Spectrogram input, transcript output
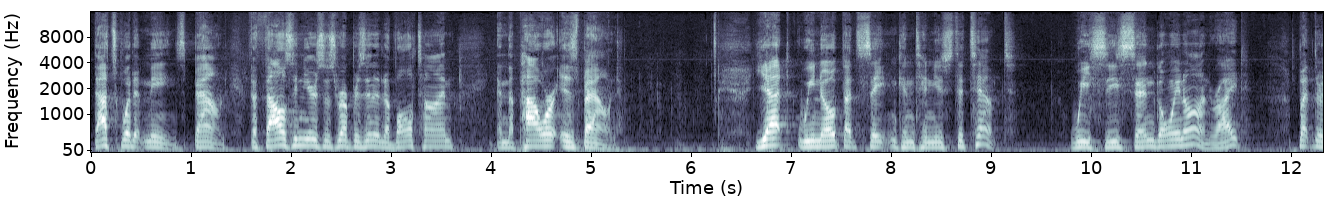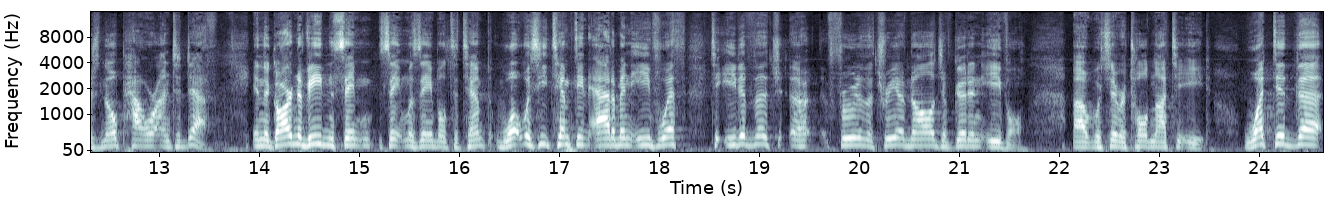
That's what it means, bound. The thousand years is represented of all time, and the power is bound. Yet we note that Satan continues to tempt. We see sin going on, right? But there's no power unto death. In the Garden of Eden, Satan was able to tempt. What was he tempting Adam and Eve with? To eat of the uh, fruit of the tree of knowledge of good and evil, uh, which they were told not to eat. What did the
